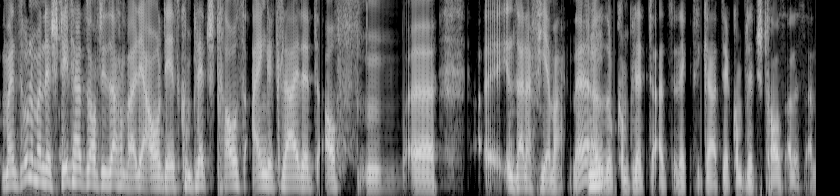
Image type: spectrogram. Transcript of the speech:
Mein Sohnemann, der steht halt so auf die Sachen, weil der auch, der ist komplett Strauß eingekleidet auf äh, in seiner Firma. Ne? Mhm. Also komplett als Elektriker hat der komplett Strauß alles an.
